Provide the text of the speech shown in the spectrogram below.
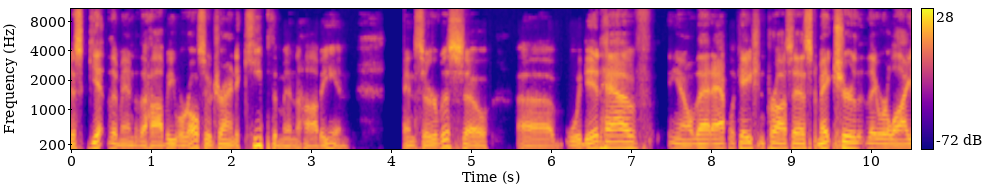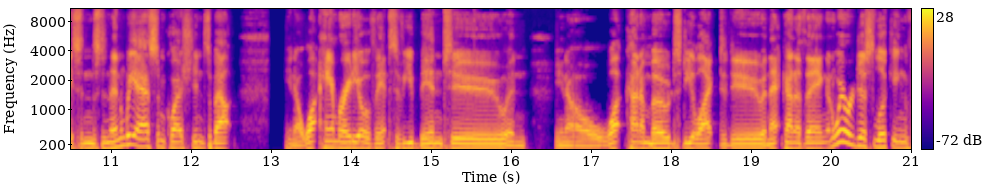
just get them into the hobby. We're also trying to keep them in the hobby and and service. So uh, we did have you know that application process to make sure that they were licensed and then we asked some questions about you know what ham radio events have you been to and you know what kind of modes do you like to do and that kind of thing and we were just looking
